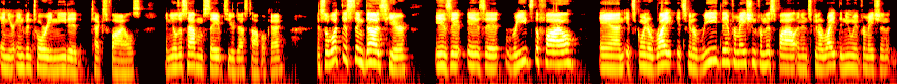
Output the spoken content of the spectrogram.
and your inventory needed text files and you'll just have them saved to your desktop, okay? And so what this thing does here is it is it reads the file and it's going to write it's going to read the information from this file and it's going to write the new information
